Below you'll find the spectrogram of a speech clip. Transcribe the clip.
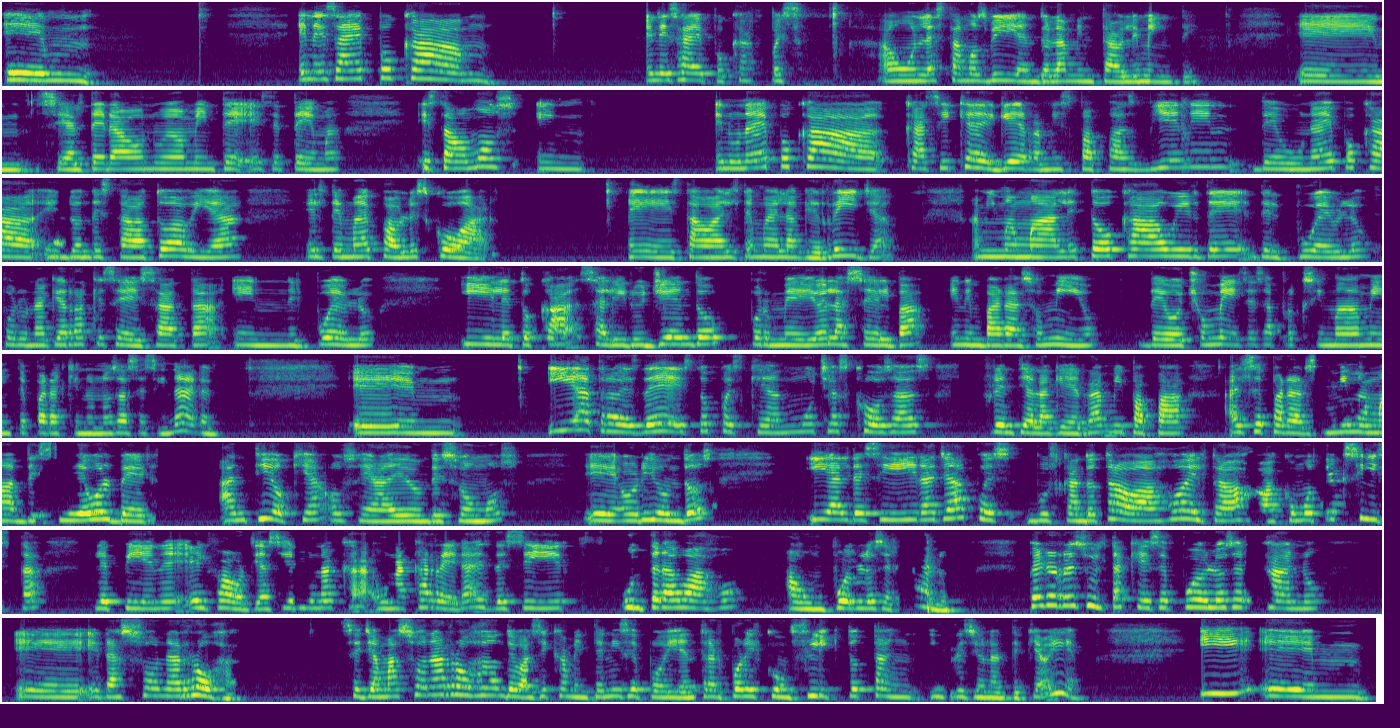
Em, En esa época, en esa época, pues aún la estamos viviendo lamentablemente. Em, se ha alterado nuevamente ese tema. Estábamos en, en una época casi que de guerra. Mis papás vienen de una época en donde estaba todavía el tema de Pablo Escobar, eh, estaba el tema de la guerrilla. A mi mamá le toca huir de, del pueblo por una guerra que se desata en el pueblo y le toca salir huyendo por medio de la selva en embarazo mío de ocho meses aproximadamente para que no nos asesinaran. Em, y a través de esto pues quedan muchas cosas frente a la guerra. Mi papá al separarse de mi mamá decide volver a Antioquia, o sea, de donde somos eh, oriundos, y al decidir allá pues buscando trabajo, él trabajaba como taxista, le piden el favor de hacer una, una carrera, es decir, un trabajo a un pueblo cercano. Pero resulta que ese pueblo cercano eh, era zona roja. Se llama zona roja donde básicamente ni se podía entrar por el conflicto tan impresionante que había. Y em,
